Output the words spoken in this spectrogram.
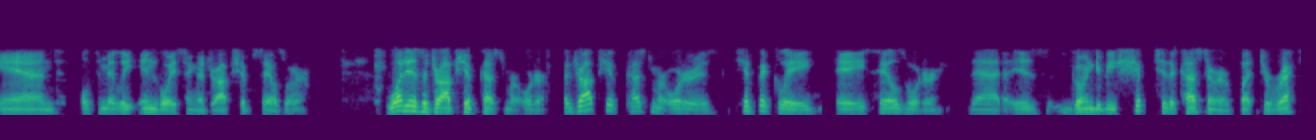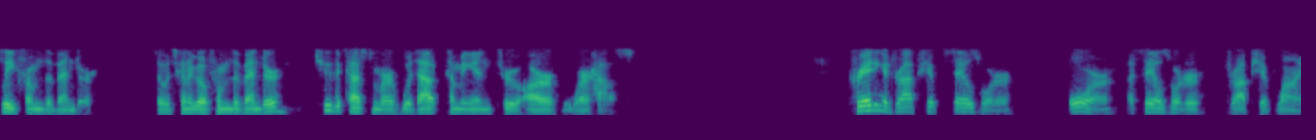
and ultimately invoicing a dropship sales order. What is a dropship customer order? A dropship customer order is typically a sales order that is going to be shipped to the customer, but directly from the vendor. So it's going to go from the vendor to the customer without coming in through our warehouse. Creating a dropship sales order or a sales order dropship line.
